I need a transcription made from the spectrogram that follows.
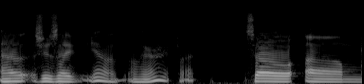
Uh, she was like, yeah. I was like, all right, fuck. So, um,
